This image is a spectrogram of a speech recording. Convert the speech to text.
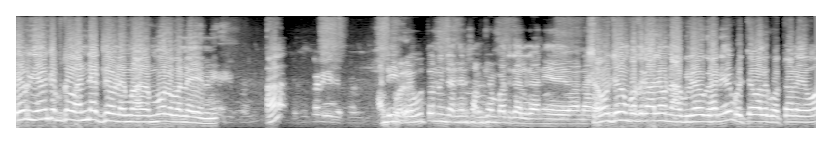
ఏమి ఏం చెప్తావు? అన్ని అట్లే ఉన్నాయి మా మూలమన్నీ అంటే ఈ ప్రభుత్వం నుంచి అందిన సంక్షేమ పథకాలు కానీ సంవత్సరం పథకాలేమో నాకు లేవు కానీ వచ్చే వాళ్ళకి వస్తాడేమో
